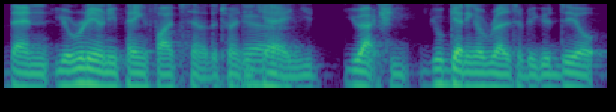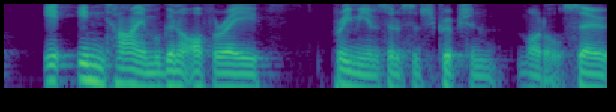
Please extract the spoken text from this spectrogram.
then you're really only paying five percent of the twenty k, Yeah. and you you actually you're getting a relatively good deal. I in time, we're going to offer a premium sort of subscription model. So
